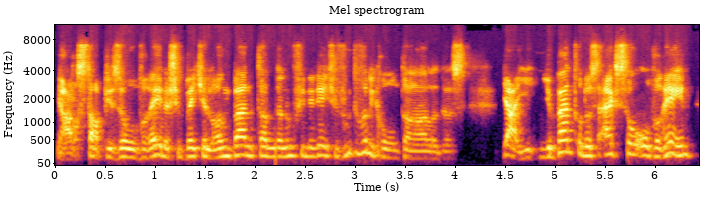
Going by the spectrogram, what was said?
ja, dan stap je zo overheen. Als je een beetje lang bent, dan, dan hoef je niet eens je voeten van de grond te halen. Dus ja, je, je bent er dus echt zo overheen.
